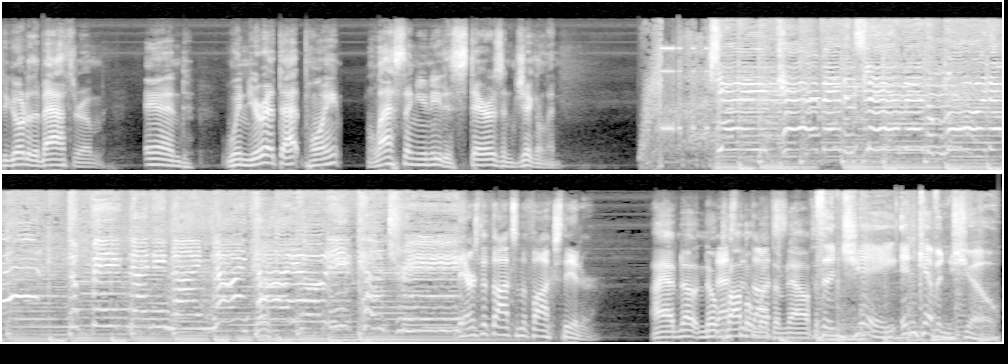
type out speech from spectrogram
to go to the bathroom, and when you're at that point, the last thing you need is stairs and jiggling. Jay, Kevin, and Slim in the morning. The big 99.9 Coyote Country. There's the thoughts in the Fox Theater. I have no no That's the problem with thoughts. them now. The Jay and Kevin Show.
